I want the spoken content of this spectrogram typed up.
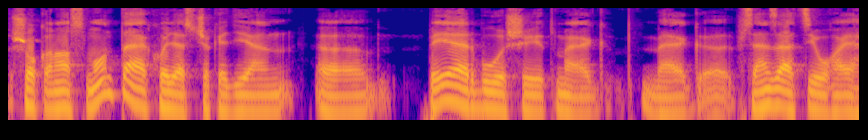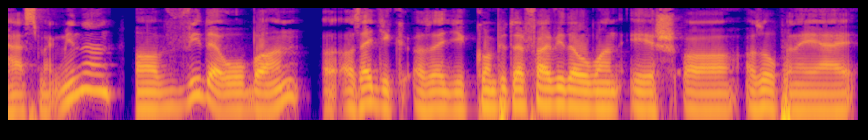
sokan azt mondták, hogy ez csak egy ilyen PR bullshit, meg, meg szenzációhajház, meg minden. A videóban, az egyik, az egyik computer file videóban és a, az OpenAI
